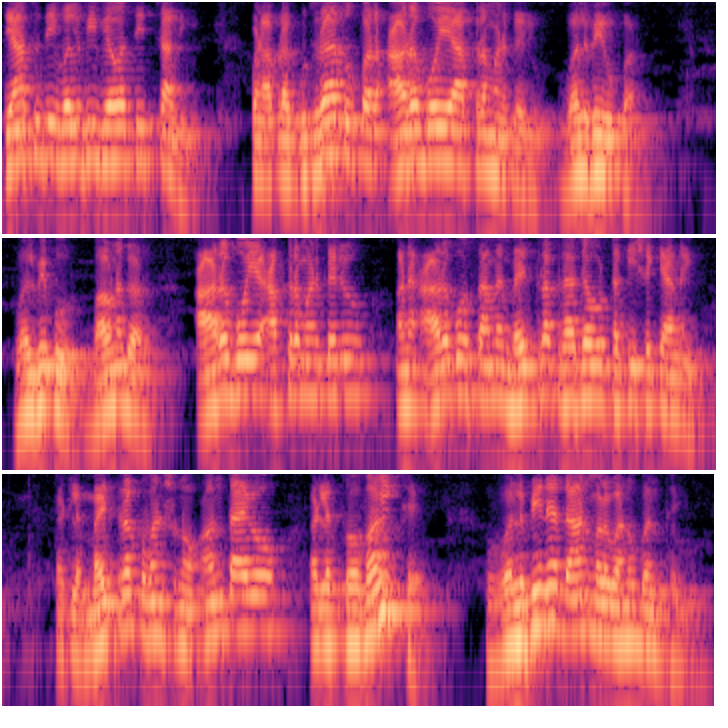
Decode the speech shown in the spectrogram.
ત્યાં સુધી વલ્લભી વ્યવસ્થિત ચાલી. પણ આપણા ગુજરાત ઉપર આરબોએ આક્રમણ કર્યું, વલ્લભી ઉપર. વલ્લભીપુર, ભાવનગર, આરબોએ આક્રમણ કર્યું અને આરબો સામે મૈત્રક રાજાઓ ટકી શક્યા નહીં. એટલે મૈત્રક વંશનો અંત આવ્યો, એટલે સ્વાભાવિક છે વલ્લભીને દાન મળવાનું બંધ થયું.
